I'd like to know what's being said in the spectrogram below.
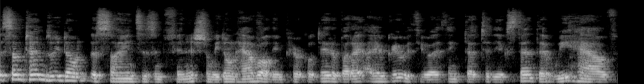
sometimes we don't, the science isn't finished and we don't have all the empirical data, but I, I agree with you. I think that to the extent that we have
